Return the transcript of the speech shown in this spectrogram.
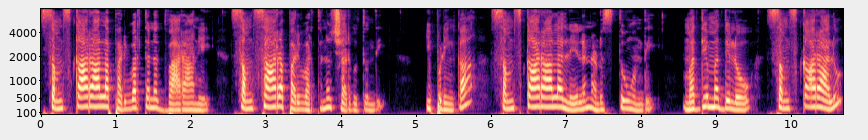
సంస్కారాల పరివర్తన ద్వారానే సంసార పరివర్తన జరుగుతుంది. ఇప్పుడింకా సంస్కారాల లీల నడుస్తూ ఉంది. మధ్య మధ్యలో సంస్కారాలు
